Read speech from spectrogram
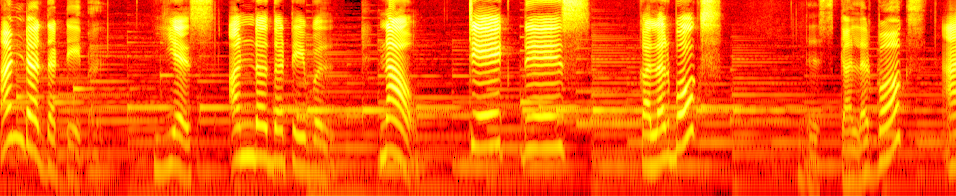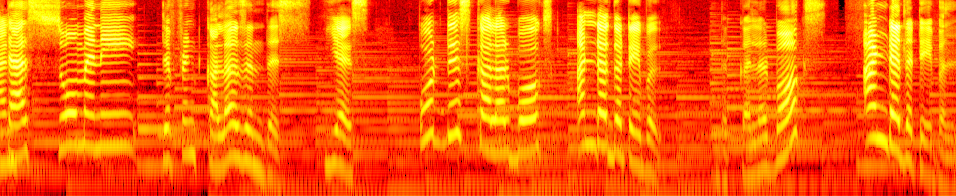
Under the table. Yes, under the table. Now, take this color box This color box. and It has so many different colors in this. yes, put this color box under the table. The color box under the table.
